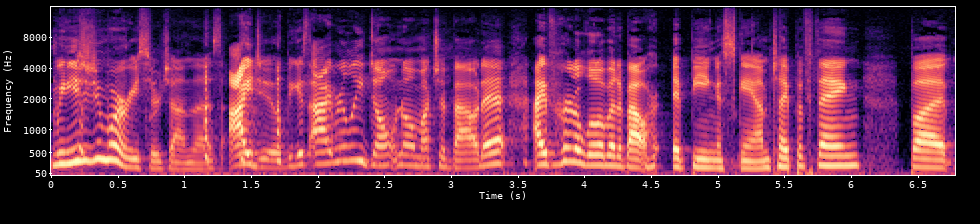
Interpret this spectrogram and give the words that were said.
We need to do more research on this. I do because I really don't know much about it. I've heard a little bit about it being a scam type of thing, but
